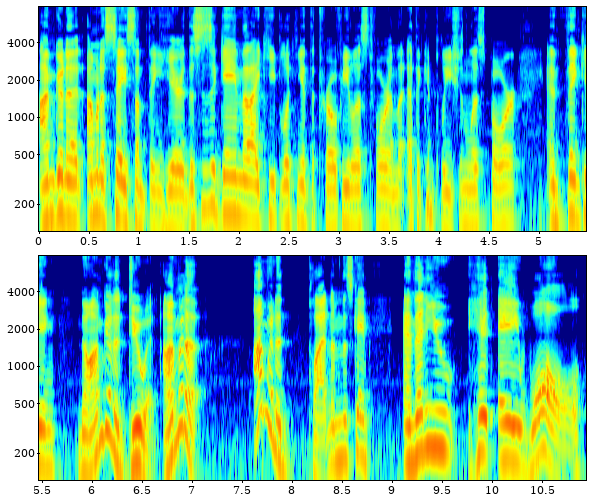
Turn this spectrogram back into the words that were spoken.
I'm gonna I'm gonna say something here. This is a game that I keep looking at the trophy list for and at the completion list for, and thinking, no, I'm gonna do it. I'm gonna I'm gonna platinum this game. And then you hit a wall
